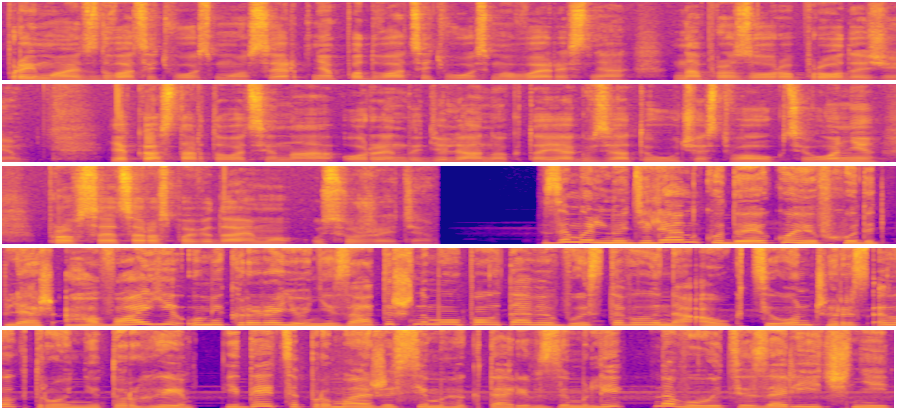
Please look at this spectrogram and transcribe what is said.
приймають з 28 серпня по 28 вересня на прозоро продажі. Яка стартова ціна оренди ділянок та як взяти участь в аукціоні? Про все це розповідаємо у сюжеті. Земельну ділянку, до якої входить пляж Гаваї, у мікрорайоні Затишному у Полтаві виставили на аукціон через електронні торги. Йдеться про майже 7 гектарів землі на вулиці Зарічній.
